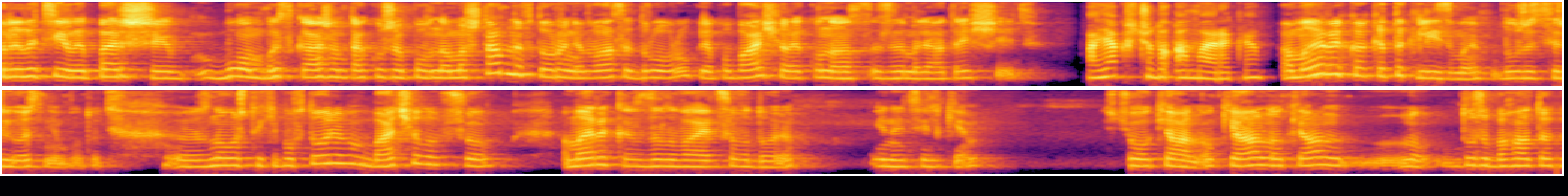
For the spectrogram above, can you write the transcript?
прилетіли перші бомби, скажімо так, уже повномасштабне вторгнення 22 року, я побачила, як у нас земля тріщить. А як щодо Америки? Америка катаклізми дуже серйозні будуть. Е, Знову ж таки повторюю, бачила, що Америка заливається водою. І не тільки. Що океан, океан, океан, ну, дуже багато.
